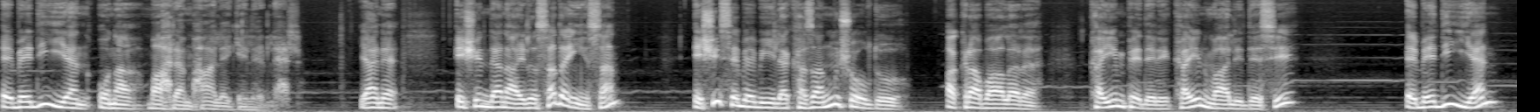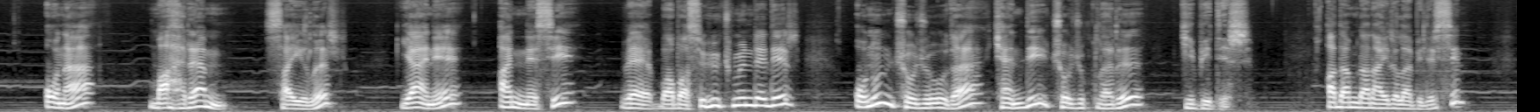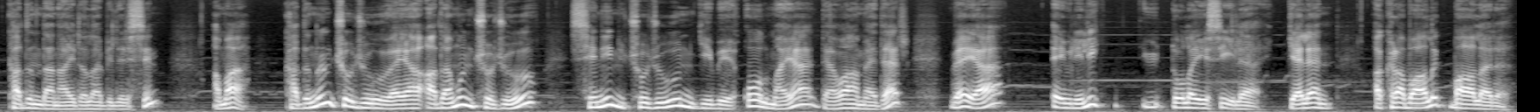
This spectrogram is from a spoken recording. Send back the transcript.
ebediyen ona mahrem hale gelirler. Yani eşinden ayrılsa da insan eşi sebebiyle kazanmış olduğu akrabaları, kayınpederi, kayınvalidesi ebediyen ona mahrem sayılır. Yani annesi ve babası hükmündedir. Onun çocuğu da kendi çocukları gibidir. Adamdan ayrılabilirsin, kadından ayrılabilirsin ama kadının çocuğu veya adamın çocuğu senin çocuğun gibi olmaya devam eder veya evlilik dolayısıyla gelen akrabalık bağları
